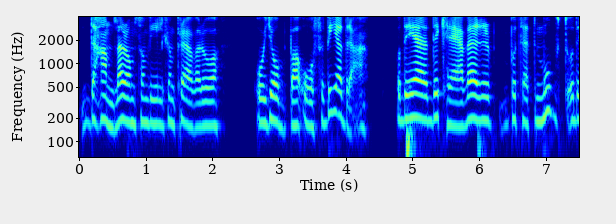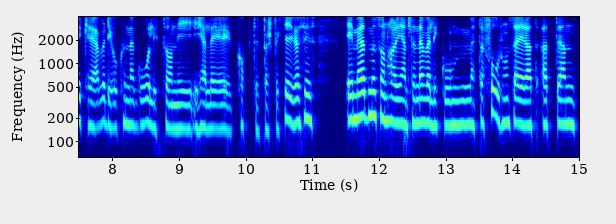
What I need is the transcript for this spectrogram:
det handlar om som vi liksom prövar att, att jobba och förbättra. Och det, det kräver på ett sätt mot och det kräver det att kunna gå lite sån i, i helikopterperspektiv. Jag syns Amy Edmondson har egentligen en väldigt god metafor. Hon säger att, att den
